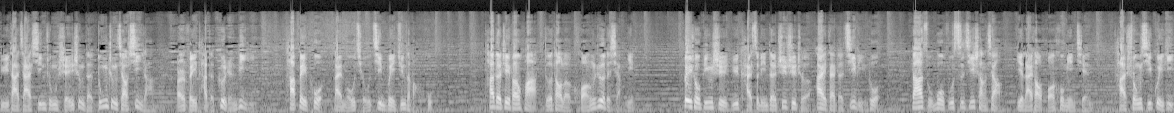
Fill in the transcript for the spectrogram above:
与大家心中神圣的东正教信仰，而非他的个人利益，他被迫来谋求禁卫军的保护。他的这番话得到了狂热的响应，备受兵士与凯瑟琳的支持者爱戴的基里洛·拉祖莫夫斯基上校也来到皇后面前，他双膝跪地。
